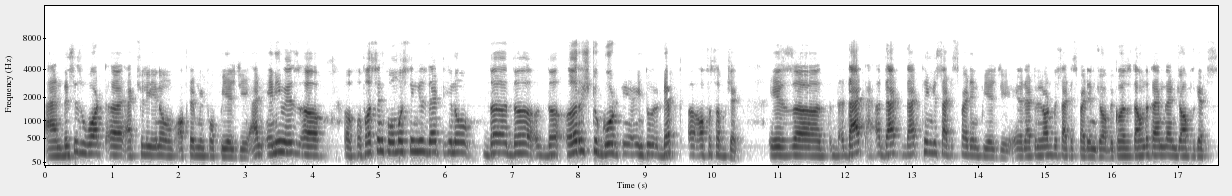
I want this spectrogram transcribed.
And this is what uh, actually you know opted me for phd and anyways uh, first and foremost thing is that you know the the the urge to go into depth uh, of a subject is uh, that that that thing is satisfied in phd uh, that will not be satisfied in job because down the timeline jobs gets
